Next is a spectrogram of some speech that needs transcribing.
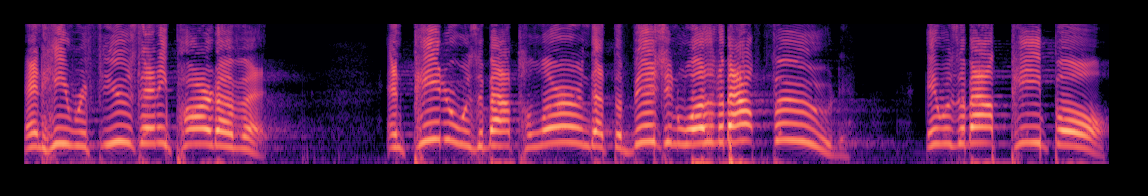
and he refused any part of it. And Peter was about to learn that the vision wasn't about food, it was about people.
